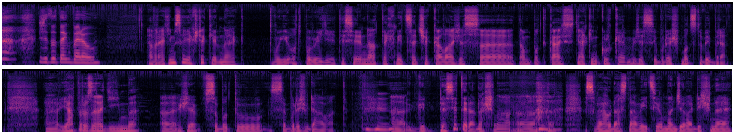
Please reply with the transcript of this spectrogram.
že to tak berou. A vrátím se ještě k jedné, tvojí odpovědi. Ty jsi na technice čekala, že se tam potkáš s nějakým klukem, že si budeš moc to vybrat. Eh, já prozradím, eh, že v sobotu se budeš vdávat. Mm-hmm. Kde jsi teda našla mm-hmm. svého nastávajícího manžela, když ne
